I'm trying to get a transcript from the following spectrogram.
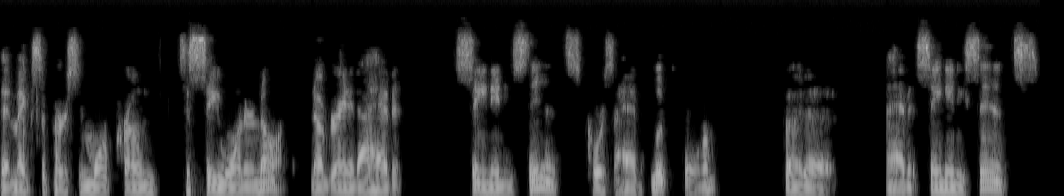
that makes a person more prone to see one or not. Now, granted, I haven't seen any since. Of course, I haven't looked for them, but, uh, I haven't seen any since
